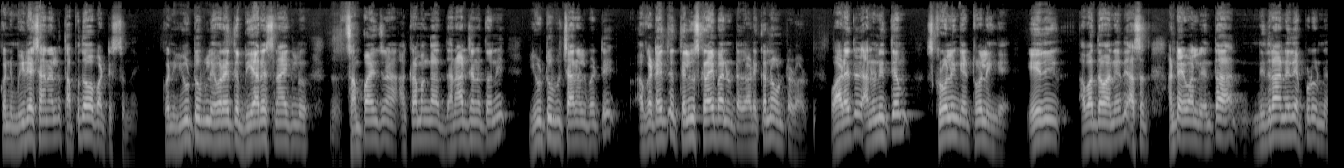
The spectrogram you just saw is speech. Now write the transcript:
కొన్ని మీడియా ఛానళ్ళు తప్పుదోవ పట్టిస్తున్నాయి. కొన్ని యూట్యూబ్లు ఎవరైతే బీఆర్ఎస్ నాయకులు సంపాదించిన అక్రమంగా ధనార్జనతోని యూట్యూబ్ ఛానల్ పెట్టి ఒకటైతే తెలుగు స్క్రైబ్ అని ఉంటుంది వాడు ఎక్కడో ఉంటాడు వాడు. వాడైతే అనునిత్యం స్క్రోలింగే ట్రోలింగే. ఏది అబద్ధం అనేది అసత్ అంటే వాళ్ళు ఎంత నిద్ర అనేది ఎప్పుడు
